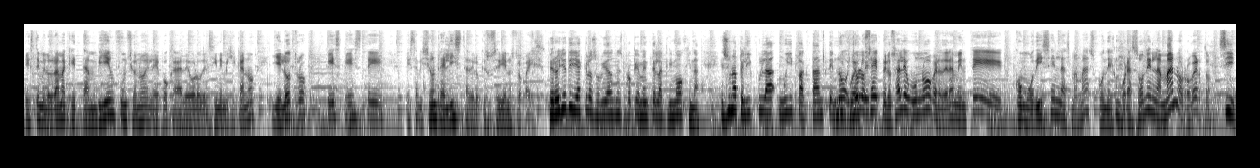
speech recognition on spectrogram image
este melodrama que también funcionó en la época de oro del cine mexicano, y el otro es este esta visión realista de lo que sucedía en nuestro país. Pero yo diría que Los Olvidados no es propiamente lacrimógena. Es una película muy impactante. Muy no, fuerte. yo lo sé, pero sale uno verdaderamente, como dicen las mamás, con el corazón en la mano, Roberto. Sí,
